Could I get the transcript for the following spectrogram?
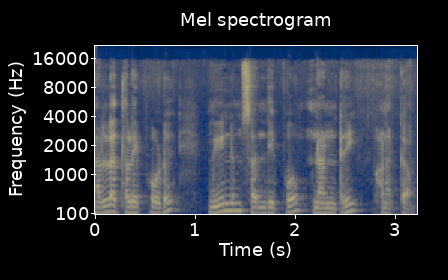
நல்ல தலைப்போடு மீண்டும் சந்திப்போம். நன்றி வணக்கம்.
